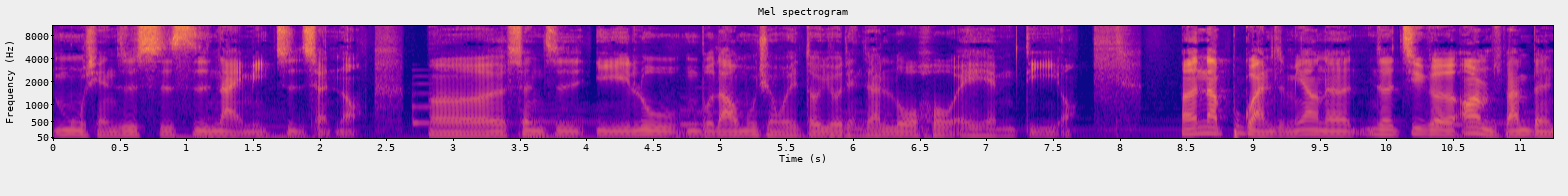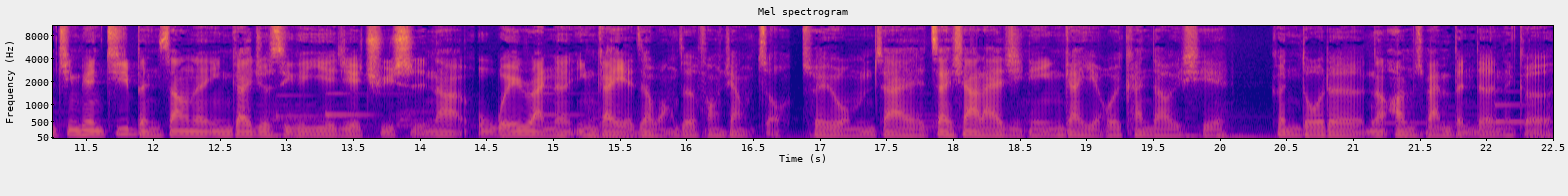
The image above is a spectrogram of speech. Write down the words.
目前是十四纳米制成哦，呃，甚至一路不到目前为止都有点在落后 AMD 哦，呃，那不管怎么样呢，那这个 ARMS 版本的晶片基本上呢，应该就是一个业界趋势。那微软呢，应该也在往这个方向走，所以我们在再下来几年，应该也会看到一些更多的那 ARMS 版本的那个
